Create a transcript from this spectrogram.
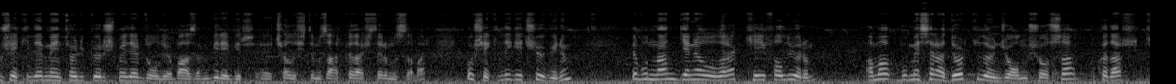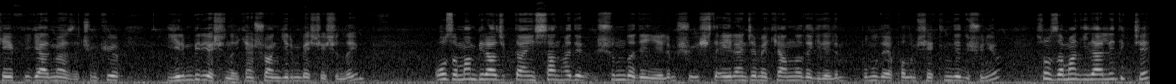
Bu şekilde mentörlük görüşmeleri de oluyor. Bazen birebir e, çalıştığımız arkadaşlarımız da var. O şekilde geçiyor günüm. Ve bundan genel olarak keyif alıyorum. Ama bu mesela 4 yıl önce olmuş olsa bu kadar keyifli gelmezdi. Çünkü 21 yaşındayken şu an 25 yaşındayım. O zaman birazcık daha insan hadi şunu da deneyelim, şu işte eğlence mekanına da gidelim, bunu da yapalım şeklinde düşünüyor. Son zaman ilerledikçe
